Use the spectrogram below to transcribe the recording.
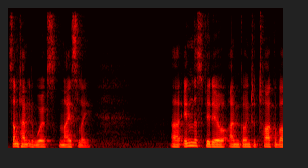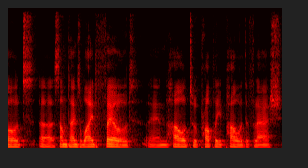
Sometimes it works nicely. Uh, in this video, I'm going to talk about uh, sometimes why it failed and how to properly power the flash.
